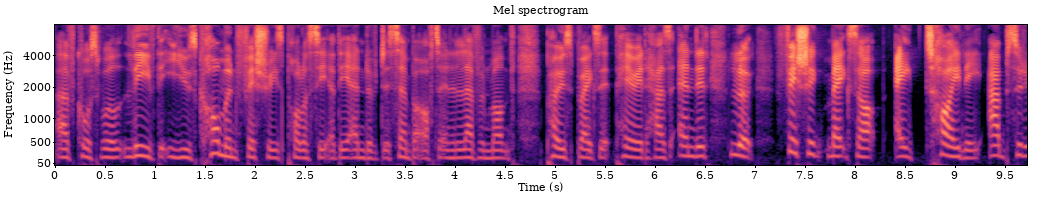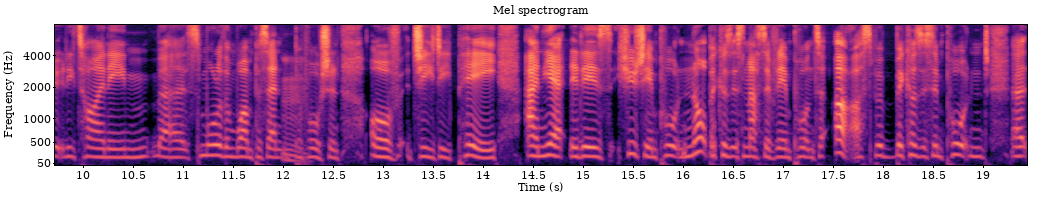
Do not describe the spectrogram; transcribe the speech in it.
of course, will leave the EU's common fisheries policy at the end of December after an 11 month post Brexit period has ended. Look, fishing makes up a tiny, absolutely tiny, uh, smaller than 1% mm. proportion of GDP. And yet it is hugely important, not because it's massively important to us, but because it's important uh,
